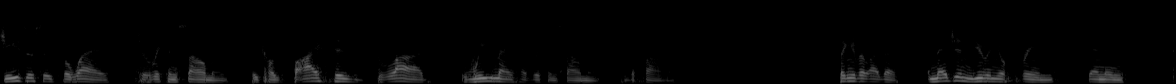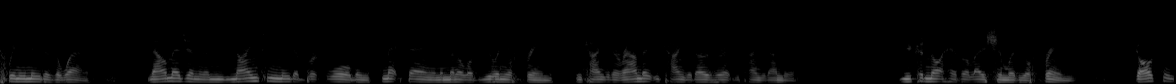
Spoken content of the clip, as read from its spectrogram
Jesus is the way to reconcilement because by His blood, we may have reconcilement to the Father. Think of it like this Imagine you and your friend standing 20 meters away. Now imagine a 19 meter brick wall being smack bang in the middle of you and your friend. You can't get around it, you can't get over it, you can't get under it. You could not have relation with your friend. God sent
